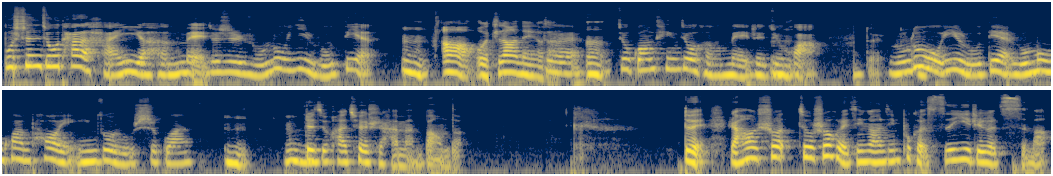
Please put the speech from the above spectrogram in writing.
不深究它的含义也很美，就是如露亦如电，嗯，哦，我知道那个的，对嗯就光听就很美这句嗯话。对，如露亦如电，如梦幻泡影，应作如是观。嗯嗯，嗯这句话确实还蛮棒的。对，然后说就说回《金刚经》“不可思议”这个词嘛，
